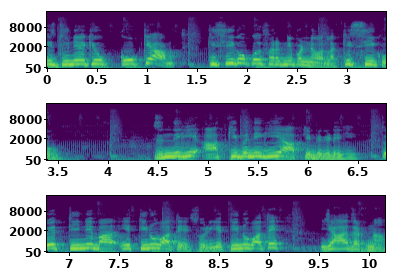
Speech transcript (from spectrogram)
इस दुनिया की को क्या? किसी को कोई फ़र्क नहीं पड़ने वाला, किसी को। ज़िंदगी आपकी बनेगी या आपकी बिगड़ेगी। तो ये तीनों बात ये तीनों बातें सॉरी ये तीनों बातें याद रखना।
